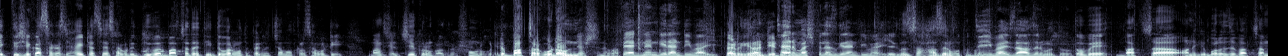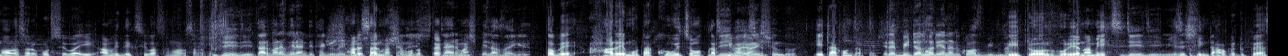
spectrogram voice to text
একত্রিশের কাছাকাছি হাইট আছে। ছাগলটি দুইবার বাচ্চা দেয় তৃতীয়বার মতো প্যাকেট চমৎকার ছাগলটি মানুষের যে কোনো প্রান্ত সংগ্রহ করে। এটা বাচ্চার গোডাউন নিয়ে আসছেন এবার। প্রেগনেন্ট গ্যারান্টি ভাই। প্যাকেট গ্যারান্টি চার মাস প্লাস গ্যারান্টি ভাই। কিন্তু জাহাজের মতো জি ভাই জাহাজের মতো। তবে বাচ্চা অনেকে বলে যে বাচ্চা নড়াচড়া করছে ভাই। আমি দেখছি বাচ্চা নড়াচড়া করছে। জি জি তারপরে গ্যারান্টি থাকবে ভাই। সাড়ে চার মাসের মতো চার মাস প্লাস হয়ে গেছে। তবে হাড়ে মোটা খুবই চমৎকার জি ভাই অনেক সুন্দর। এটা কোন জাতের? এটা বিটল হরিয়ানার ক্রস বিট বিটল হরিয়ানা মিক্স জি জি এই যে শিংটা হালকা একটু প্যাচ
